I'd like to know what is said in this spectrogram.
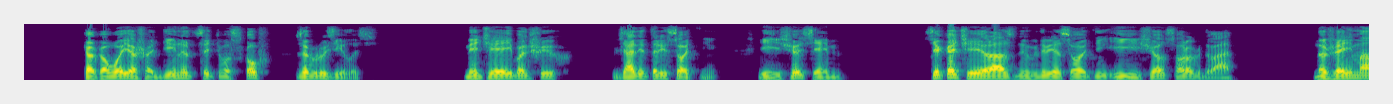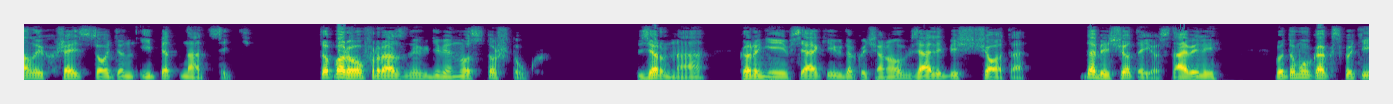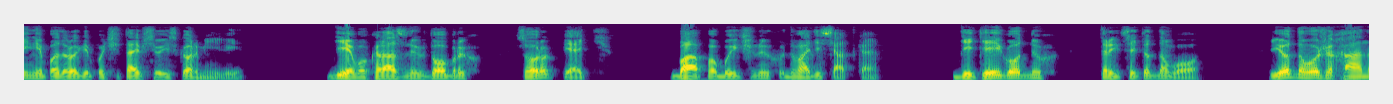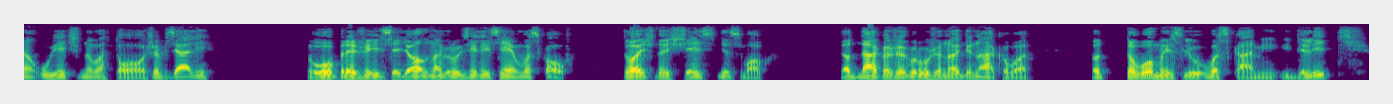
Каково аж одиннадцать восков загрузилось. Мечей больших взяли три сотни и еще семь. Секачей разных две сотни и еще сорок два. Ножей малых шесть сотен и пятнадцать. Топоров разных девяносто штук. Зерна, корней всяких да кочанов взяли без счета, да без счета ее ставили потому как скотине по дороге, почитай, все и скормили. Девок разных добрых — сорок пять, баб обычных — два десятка, детей годных — тридцать одного, и одного же хана увечного тоже взяли. Упряжи сидел, нагрузили семь восков, точно счесть не смог. Однако же гружено одинаково, от того мыслю восками и делить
